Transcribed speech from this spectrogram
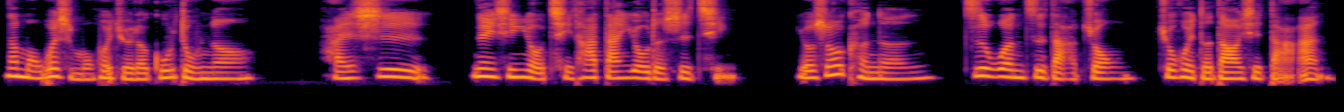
那么为什么会觉得孤独呢？还是内心有其他担忧的事情？有时候可能自问自答中就会得到一些答案。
